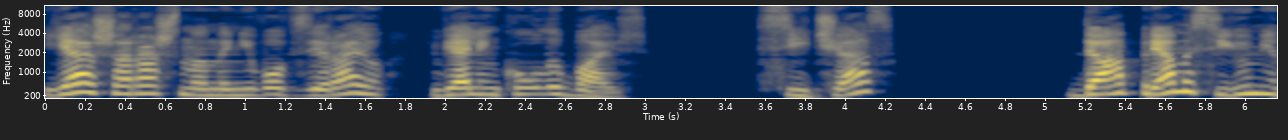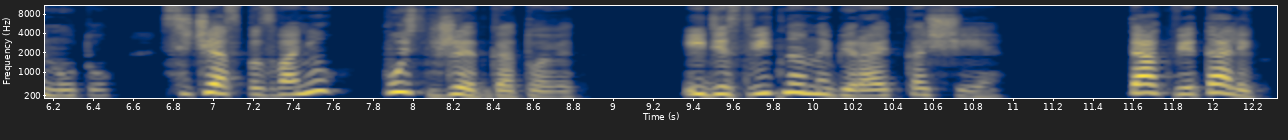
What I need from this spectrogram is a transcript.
Я ошарашенно на него взираю, вяленько улыбаюсь. Сейчас? Да, прямо сию минуту. Сейчас позвоню, пусть джет готовит. И действительно набирает Кощея. Так, Виталик,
